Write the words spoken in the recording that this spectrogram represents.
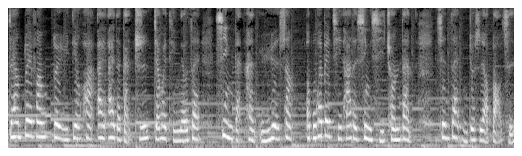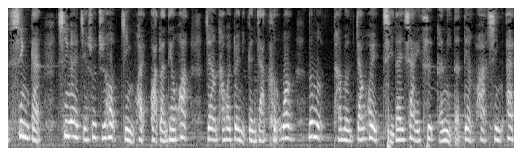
这样对方对于电话爱爱的感知将会停留在性感和愉悦上，而不会被其他的信息冲淡。现在你就是要保持性感，性爱结束之后尽快挂断电话，这样他会对你更加渴望，那么他们将会期待下一次跟你的电话性爱。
